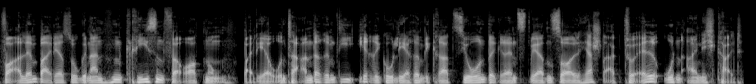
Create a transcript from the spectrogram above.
Vor allem bei der sogenannten Krisenverordnung, bei der unter anderem die irreguläre Migration begrenzt werden soll, herrscht aktuell Uneinigkeit.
